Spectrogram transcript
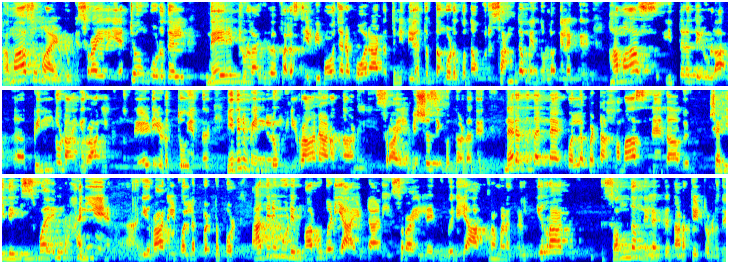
ഹമാസുമായിട്ടും ഇസ്രായേൽ ഏറ്റവും കൂടുതൽ നേരിട്ടുള്ള ഫലസ്തീൻ വിമോചന പോരാട്ടത്തിന് നേതൃത്വം കൊടുക്കുന്ന ഒരു സംഘം എന്നുള്ള നിലയ്ക്ക് ഹമാസ് ഇത്തരത്തിലുള്ള പിന്തുണ ഇറാനിൽ നിന്ന് നേടിയെടുത്തു എന്ന് ഇതിന് പിന്നിലും ഇറാനാണെന്നാണ് ഇസ്രായേൽ വിശ്വസിക്കുന്നുള്ളത്. നേരത്തെ തന്നെ കൊല്ലപ്പെട്ട ഹമാസ് നേതാവ് ഷഹീദ് ഇസ്മായിൽ ഹനിയെ ഇറാനിൽ കൊല്ലപ്പെട്ടപ്പോൾ അതിനുകൂടി മറുപടി ആയിട്ടാണ് ഇസ്രായേലിലേക്ക് വലിയ ആക്രമണങ്ങൾ ഇറാൻ സ്വന്തം നിലയ്ക്ക് നടത്തിയിട്ടുള്ളത്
